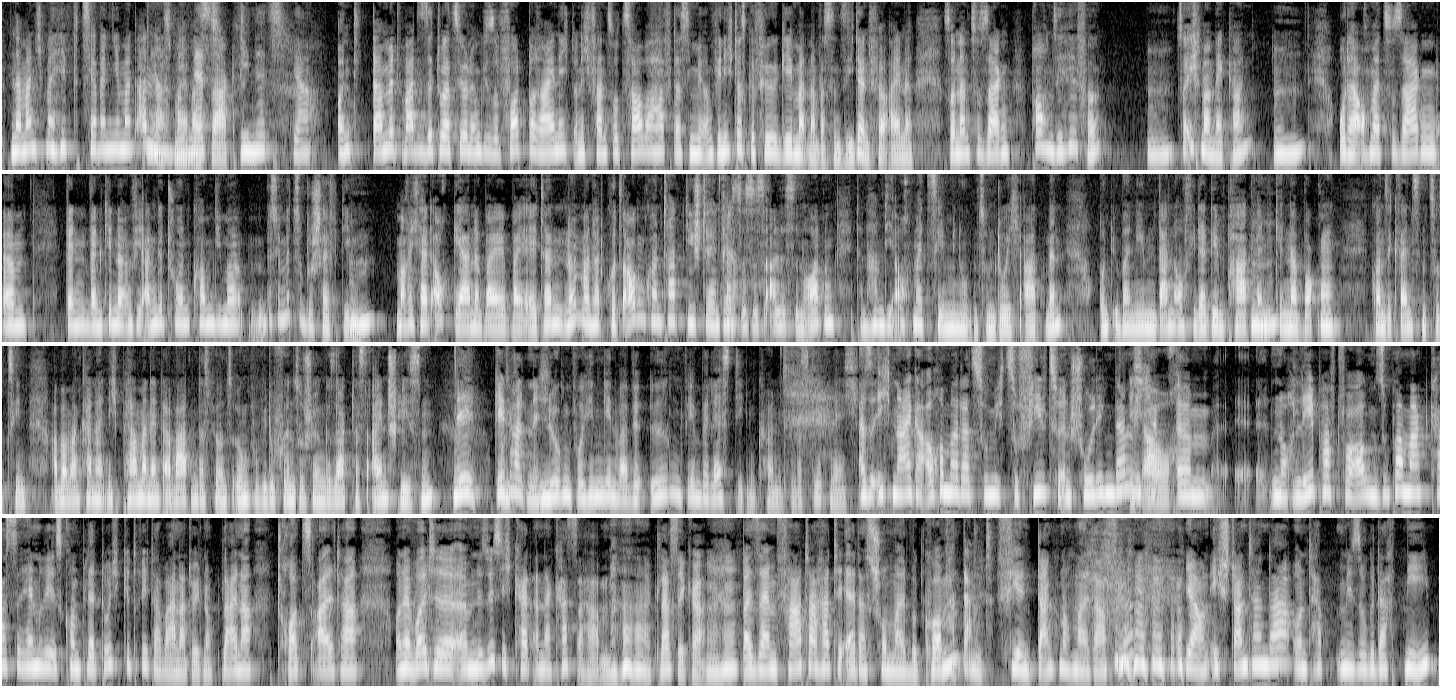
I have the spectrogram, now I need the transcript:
Na, manchmal hilft's ja, wenn jemand anders ja, mal nett, was sagt. Wie nett, ja. Und damit war die Situation irgendwie sofort bereinigt und ich fand so zauberhaft, dass sie mir irgendwie nicht das Gefühl gegeben hat, na, was sind Sie denn für eine? Sondern zu sagen, brauchen Sie Hilfe? Mhm. Soll ich mal meckern? Mhm. Oder auch mal zu sagen, ähm, wenn, wenn Kinder irgendwie angeturnt kommen, die mal ein bisschen mit zu beschäftigen. Mhm. Mache ich halt auch gerne bei, bei Eltern. Ne? Man hat kurz Augenkontakt, die stellen fest, ja. es ist alles in Ordnung. Dann haben die auch mal zehn Minuten zum Durchatmen und übernehmen dann auch wieder den Part, wenn die mhm. Kinder bocken, Konsequenzen zu ziehen. Aber man kann halt nicht permanent erwarten, dass wir uns irgendwo, wie du vorhin so schön gesagt hast, einschließen. Nee, geht halt nicht. Nirgendwo hingehen, weil wir irgendwen belästigen könnten. Das geht nicht. Also ich neige auch immer dazu, mich zu viel zu entschuldigen dann. Ich, ich auch. Hab, ähm, noch lebhaft vor Augen, Supermarktkasse, Henry ist komplett durchgedreht. Da war natürlich noch kleiner, trotz Alter. Und er wollte ähm, eine Süßigkeit an der Kasse haben. Klassiker. Mhm. Bei seinem Vater hatte er das schon mal bekommen. Verdammt. Vielen Dank nochmal dafür. ja, und ich stand dann da und habe mir so gedacht, nee,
